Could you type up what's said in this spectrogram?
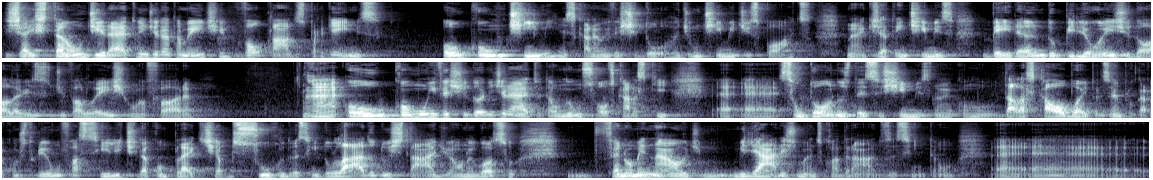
já estão direto ou indiretamente voltados para games ou com um time, esse cara é um investidor de um time de esportes, né, que já tem times beirando bilhões de dólares de valuation lá fora, é, ou como investidor indireto. Então, não só os caras que é, é, são donos desses times, né, como Dallas Cowboy, por exemplo, o cara construiu um facility da Complexity absurdo, assim, do lado do estádio. É um negócio fenomenal, de milhares de metros quadrados. Assim. Então, é,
